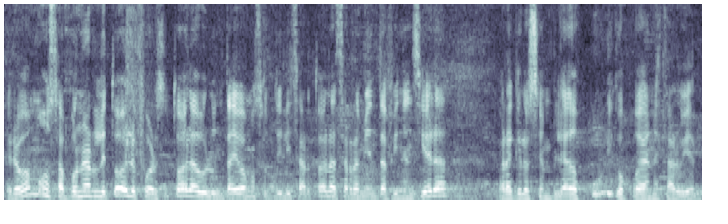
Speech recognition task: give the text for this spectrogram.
Pero vamos a ponerle todo el esfuerzo, toda la voluntad y vamos a utilizar todas las herramientas financieras para que los empleados públicos puedan estar bien.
